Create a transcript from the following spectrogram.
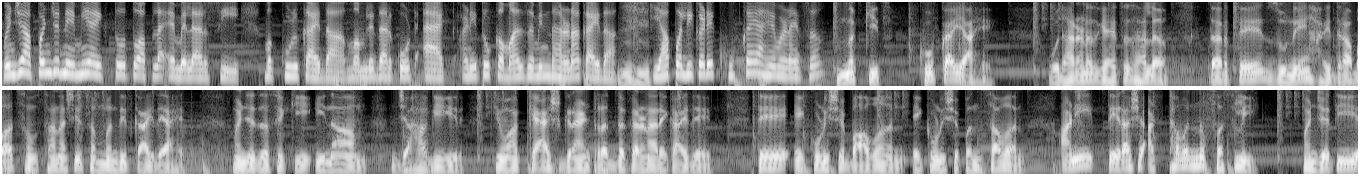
म्हणजे आपण जे नेहमी ऐकतो तो आपला एम एल आर सी मग कुळ कायदा मामलेदार कोर्ट ऍक्ट आणि तो कमाल जमीन धारणा कायदा. या पलीकडे खूप काही आहे म्हणायचं? नक्कीच खूप काही आहे. उदाहरणच घ्यायचं झालं तर ते जुने हैदराबाद संस्थानाशी संबंधित कायदे आहेत. म्हणजे जसे की इनाम जहागीर किंवा कॅश ग्रँट रद्द करणारे कायदे ते एकोणीसशे बावन्न एकोणीसशे पंचावन्न आणि तेराशे अठ्ठावन्न फसली. म्हणजे ती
